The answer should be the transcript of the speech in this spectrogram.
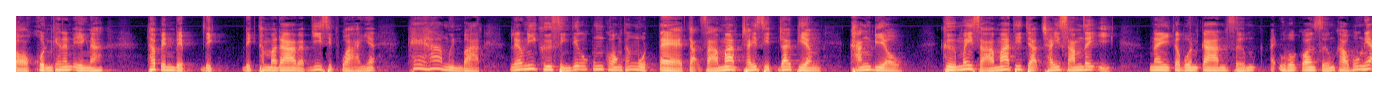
ต่อคนแค่นั้นเองนะ ถ้าเป็นแบบเด็กเด็กธรรมดาแบบ 20 กว่าอย่างเงี้ยแค่ 50,000 บาท แล้วนี่คือสิ่งที่เขาคุ้มครองทั้งหมด แต่จะสามารถใช้สิทธิ์ได้เพียงครั้งเดียว คือไม่สามารถที่จะใช้ซ้ำได้อีก ในกระบวนการเสริมอุปกรณ์เสริมเข่าพวกนี้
